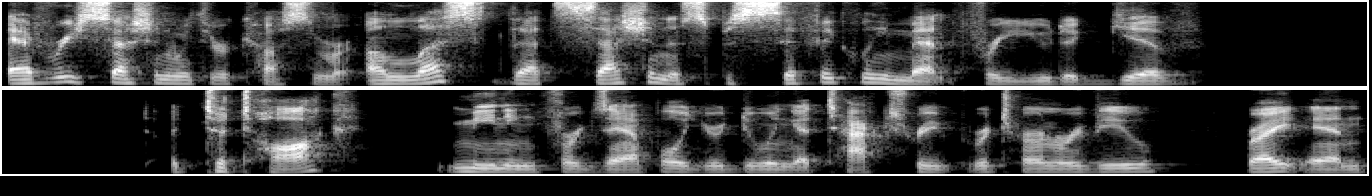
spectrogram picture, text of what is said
every session with your customer unless that session is specifically meant for you to give to talk, meaning for example, you're doing a tax re- return review, right? And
